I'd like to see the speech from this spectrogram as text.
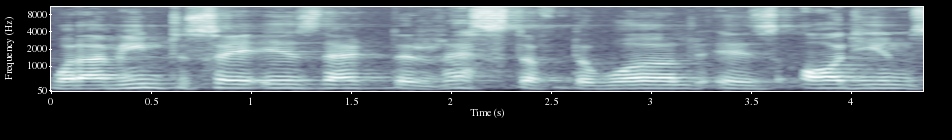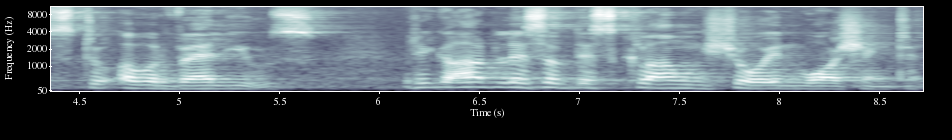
What I mean to say is that the rest of the world is audience to our values, regardless of this clown show in Washington.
